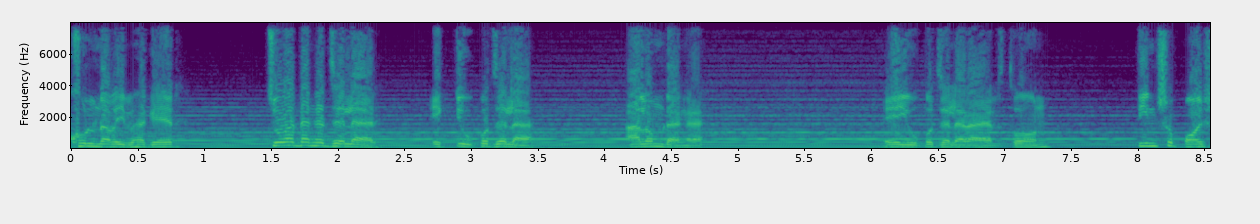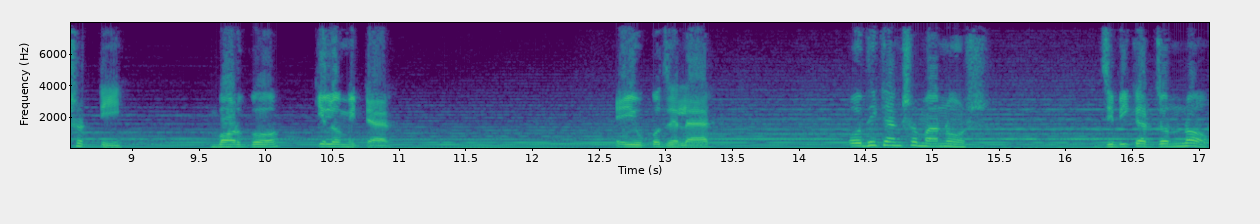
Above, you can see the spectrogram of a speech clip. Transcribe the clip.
খুলনা বিভাগের চুয়াডাঙ্গা জেলার একটি উপজেলা, আলমডাঙ্গা। এই উপজেলার আয়তন তিনশো পঁয়ষট্টি বর্গ কিলোমিটার। এই উপজেলার অধিকাংশ মানুষ জীবিকার জন্য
